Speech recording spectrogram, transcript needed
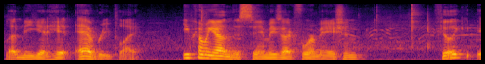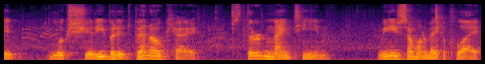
Let me get hit every play. Keep coming out in the same exact formation. I feel like it looks shitty, but it's been okay. It's third and 19. We need someone to make a play.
